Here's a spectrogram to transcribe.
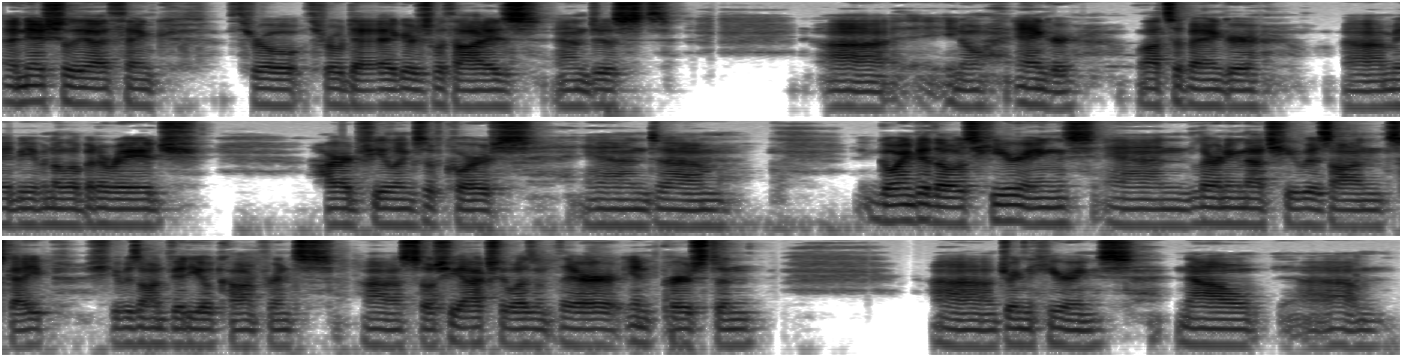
initially I think throw throw daggers with eyes and just uh, you know anger, lots of anger, uh, maybe even a little bit of rage, hard feelings, of course, and. Um, going to those hearings and learning that she was on Skype, she was on video conference, uh, so she actually wasn't there in person uh, during the hearings. Now, um,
